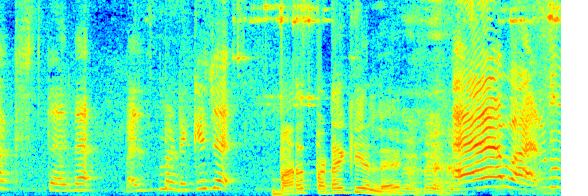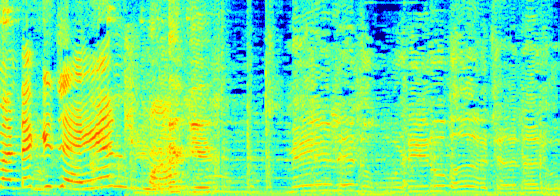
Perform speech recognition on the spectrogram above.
ರಕ್ಷಿಸ್ತೇನೆ. ಭಾರತ್ ಮಟಕಿ ಜೈ. ಭಾರತ್ ಪಟಾಕಿ ಅಲ್ಲೇ ಭಾರತ್ ಮಟಕಿ ಜೈ ಅಂತ. ಮೇಲೆ ನೋಡಿರುವ ಜನರು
